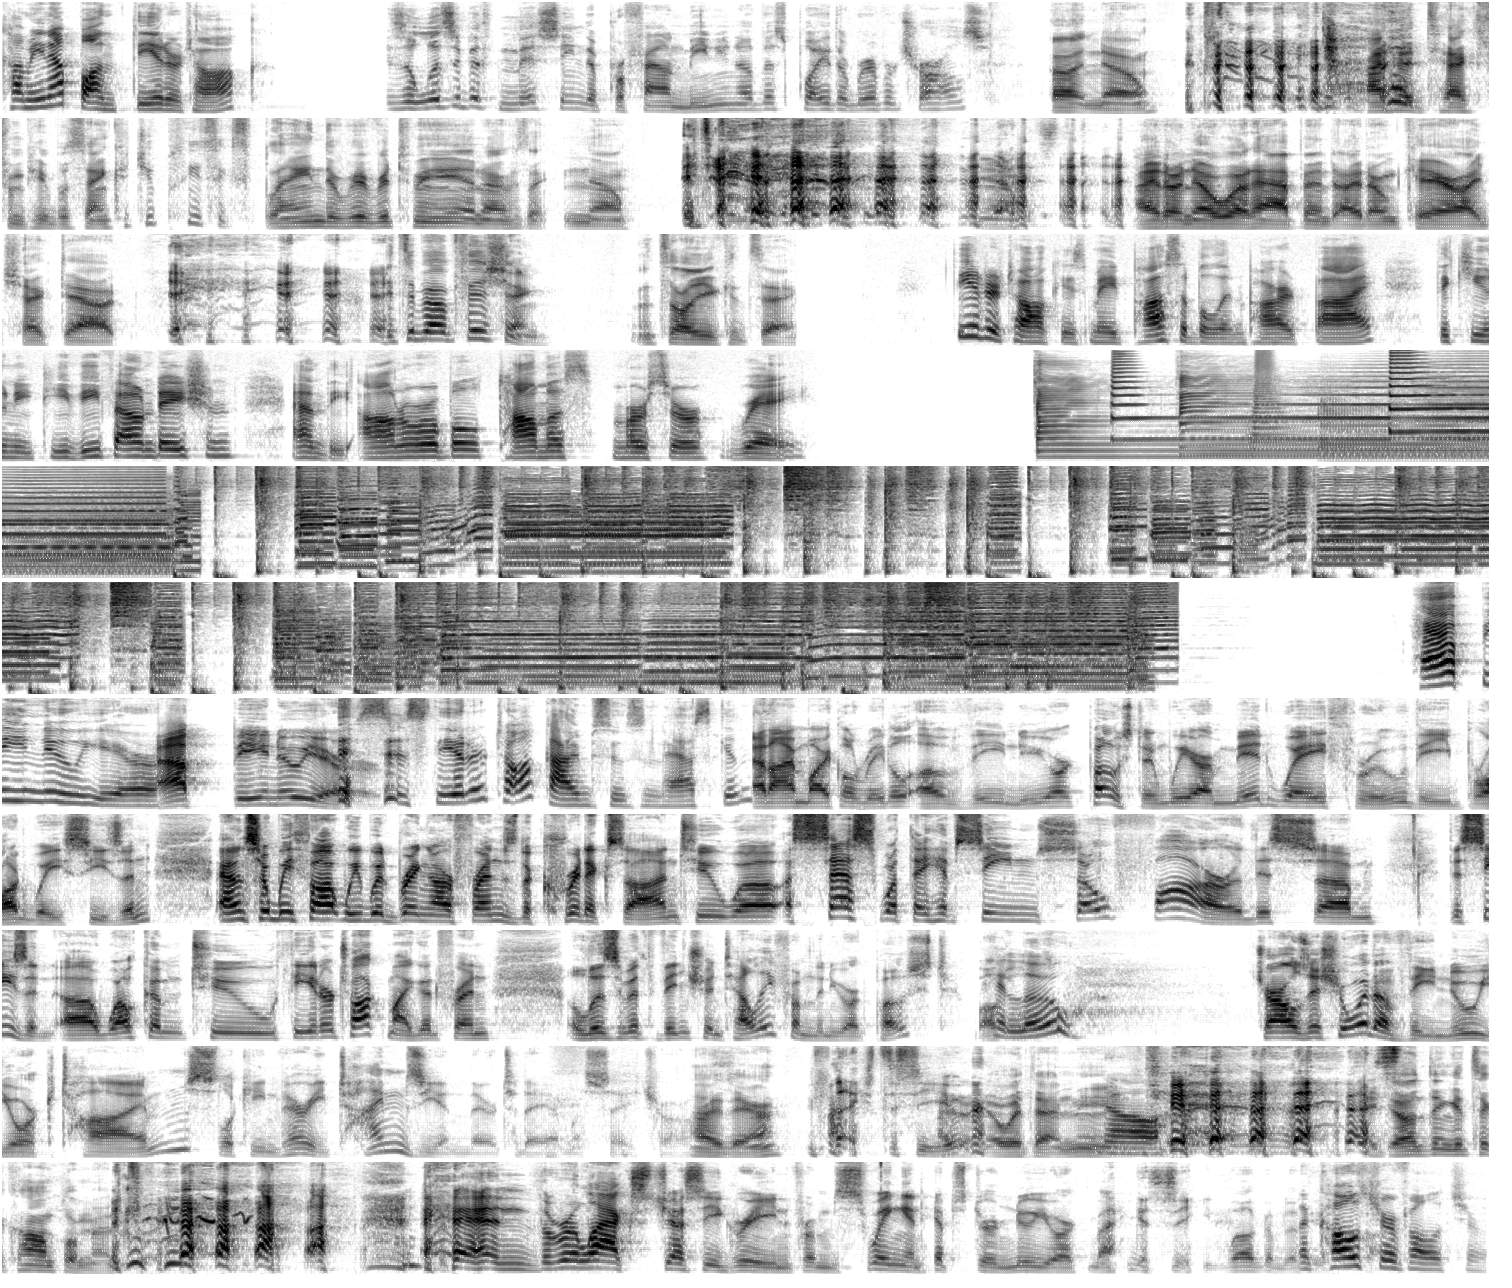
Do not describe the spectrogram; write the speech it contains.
Coming up on Theater Talk. Is Elisabeth missing the profound meaning of this play, The River, Charles? Uh, no. I had texts from people saying, could you please explain the river to me? And I was like, no. yeah. I don't know what happened. I don't care. I checked out. it's about fishing. That's all you could say. Theater Talk is made possible in part by the CUNY TV Foundation and the Honorable Thomas Mercer Ray. Happy New Year. This is Theater Talk. I'm Susan Haskins. And I'm Michael Riedel of the New York Post. And we are midway through the Broadway season. And so we thought we would bring our friends, the critics, on to uh, assess what they have seen so far this, um, this season. Uh, welcome to Theater Talk, my good friend Elisabeth Vincentelli from the New York Post. Welcome. Hello. Charles Isherwood of the New York Times, looking very Timesian there today, I must say, Charles. Hi there. nice to see you. I don't know what that means. No. I don't think it's a compliment. and the relaxed Jesse Green from Swing and Hipster New York Magazine. Welcome to the Theater culture vulture.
